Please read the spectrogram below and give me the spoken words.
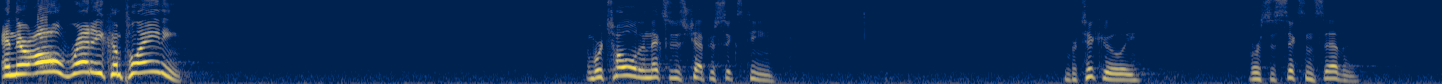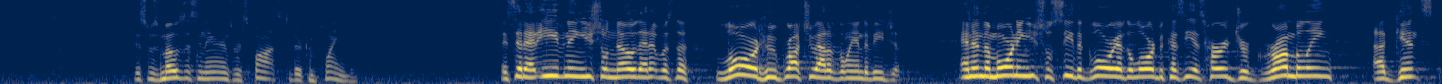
And they're already complaining. And we're told in Exodus chapter 16, and particularly verses 6 and 7, this was Moses and Aaron's response to their complaining. They said, At evening you shall know that it was the Lord who brought you out of the land of Egypt. And in the morning you shall see the glory of the Lord because he has heard your grumbling against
